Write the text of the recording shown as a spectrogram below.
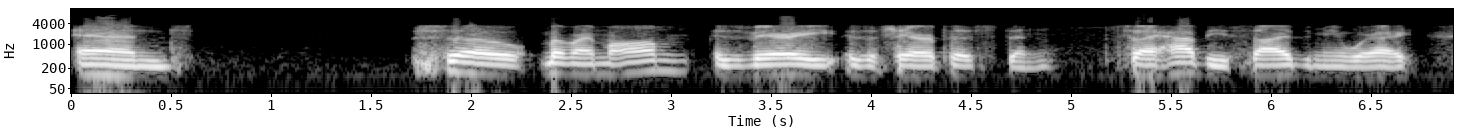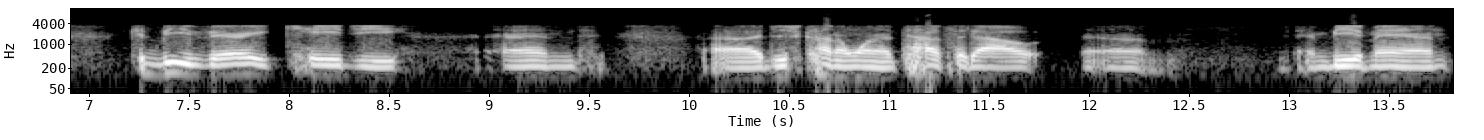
and so, but my mom is very is a therapist, and so I have these sides of me where I could be very cagey and uh, just kind of want to tough it out um, and be a man.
